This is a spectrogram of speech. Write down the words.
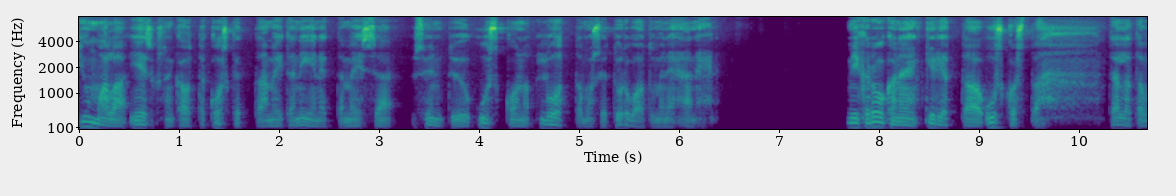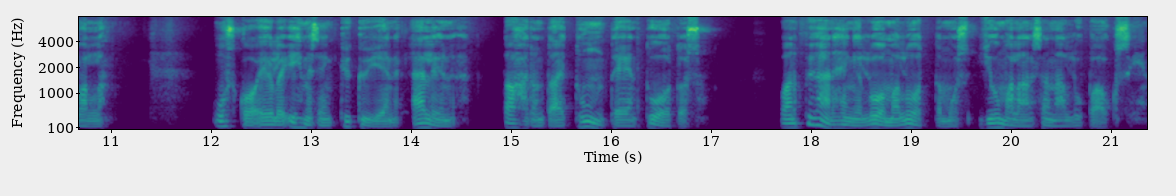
Jumala Jeesuksen kautta koskettaa meitä niin, että meissä syntyy uskon, luottamus ja turvautuminen häneen. Miika Ruokanen kirjoittaa uskosta tällä tavalla. Usko ei ole ihmisen kykyjen, älyn, tahdon tai tunteen tuotos, vaan pyhän hengen luoma luottamus Jumalan sanan lupauksiin.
